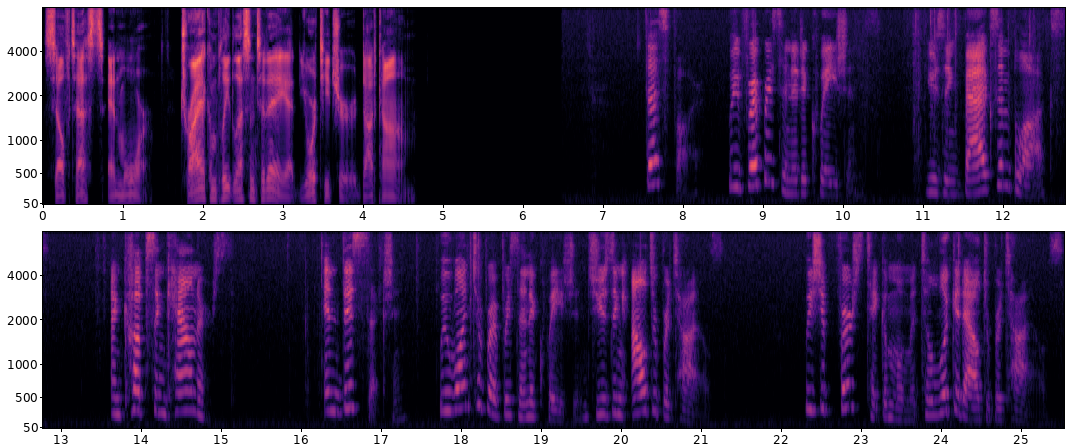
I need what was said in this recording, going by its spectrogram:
self tests, and more. Try a complete lesson today at yourteacher.com. Thus far, we've represented equations using bags and blocks and cups and counters. In this section, we want to represent equations using algebra tiles. We should first take a moment to look at algebra tiles.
